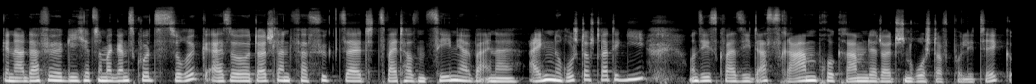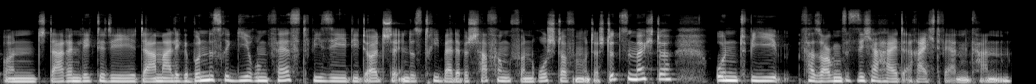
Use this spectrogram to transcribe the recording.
Genau, dafür gehe ich jetzt nochmal ganz kurz zurück. Also Deutschland verfügt seit 2010 ja über eine eigene Rohstoffstrategie und sie ist quasi das Rahmenprogramm der deutschen Rohstoffpolitik. Und darin legte die damalige Bundesregierung fest, wie sie die deutsche Industrie bei der Beschaffung von Rohstoffen unterstützen möchte und wie Versorgungssicherheit erreicht werden kann.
